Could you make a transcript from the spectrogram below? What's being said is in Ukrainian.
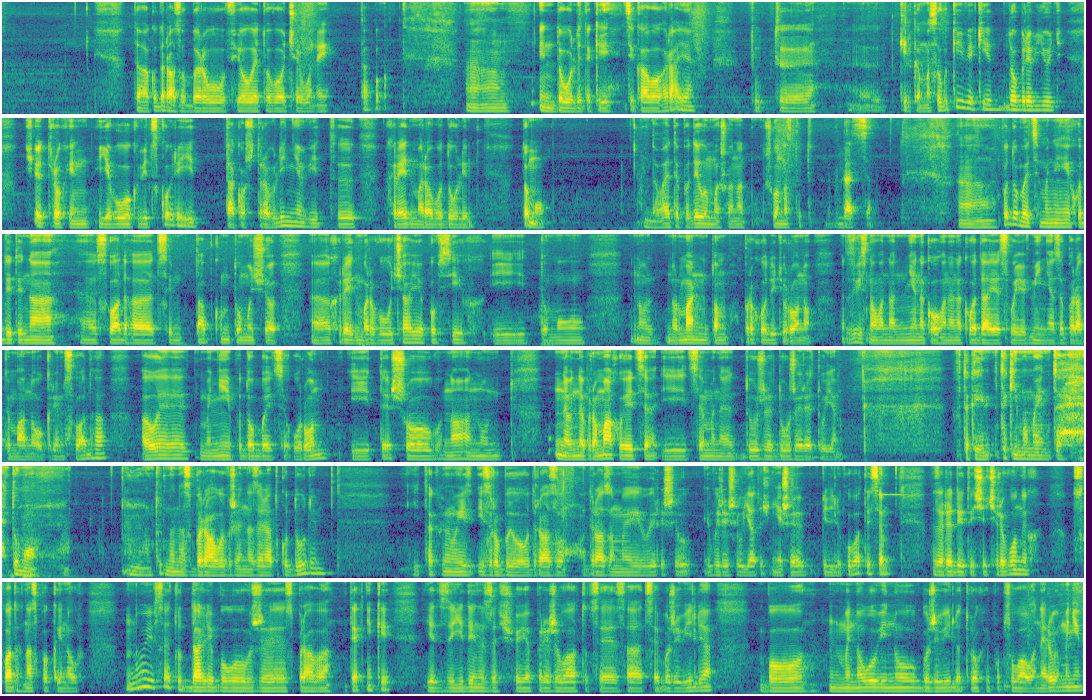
Так, одразу беру фіолетово-червоний тапок. Е, Він доволі таки цікаво грає. Тут е, е, кілька масовиків, які добре б'ють. Ще трохи є блок від скорії, також травління від е, Хрейдмера або Дулі. Тому давайте подивимося, що, на, що у нас тут вдасться. Е, Подобається мені ходити на е, Сладга цим тапком, тому що е, Хрейдмар вилучає по всіх і тому ну, нормально там проходить урону. Звісно, вона ні на кого не накладає своє вміння забирати ману, окрім Сладга, але мені подобається урон і те, що вона ну, не, не промахується, і це мене дуже-дуже рятує в такий, в такі моменти. Тому тут ми назбирали вже на зарядку дулі. І так ми і- зробили одразу. Одразу ми вирішив, вирішив я точніше підлікуватися, зарядити ще червоних, схват нас покинув. Ну і все тут далі було вже справа техніки. Єдине, за що я переживав, то це за це божевілля, бо минулу війну божевілля трохи попсувало нерви мені.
